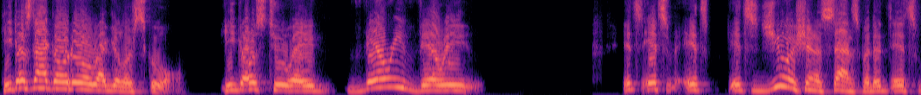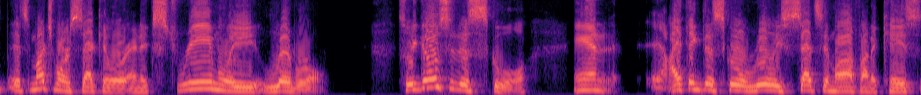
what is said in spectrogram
He does not go to a regular school. He goes to a very, very it's it's it's it's Jewish in a sense, but it, it's it's much more secular and extremely liberal. So he goes to this school, and I think this school really sets him off on a case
